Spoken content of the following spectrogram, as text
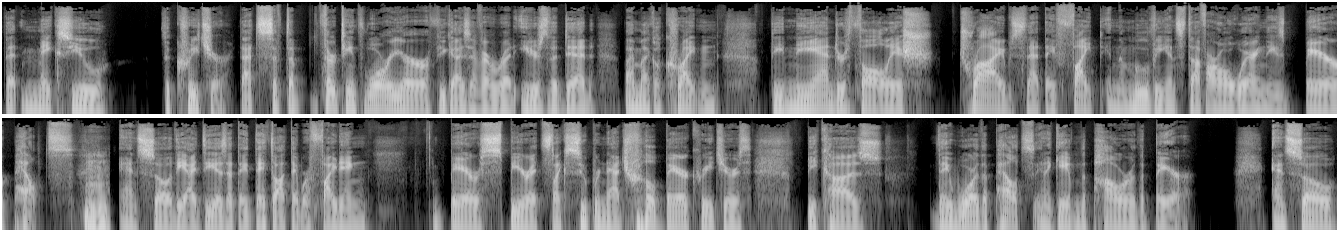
that makes you the creature. That's if the 13th Warrior, or if you guys have ever read Eaters of the Dead by Michael Crichton, the Neanderthal ish tribes that they fight in the movie and stuff are all wearing these bear pelts. Mm-hmm. And so the idea is that they, they thought they were fighting bear spirits, like supernatural bear creatures, because they wore the pelts and it gave them the power of the bear. And so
